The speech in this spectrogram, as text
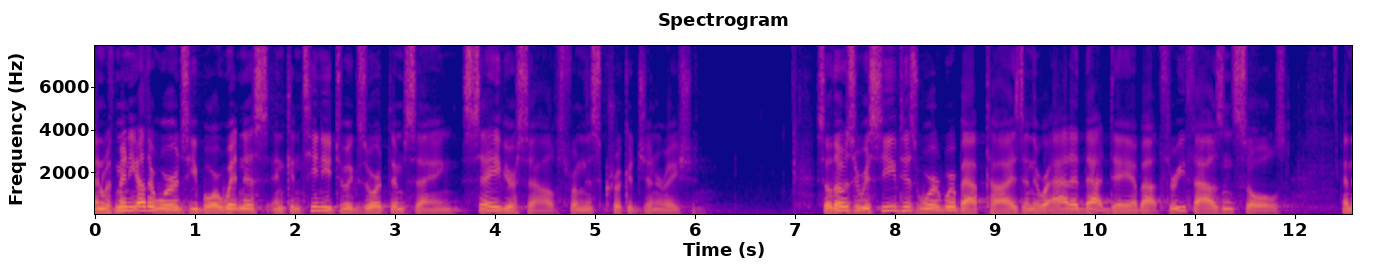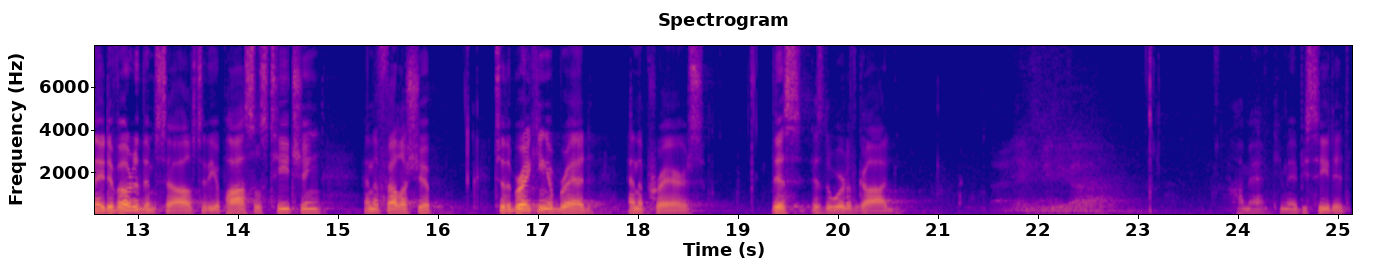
And with many other words, he bore witness and continued to exhort them, saying, Save yourselves from this crooked generation. So those who received his word were baptized, and there were added that day about 3,000 souls. And they devoted themselves to the apostles' teaching and the fellowship, to the breaking of bread and the prayers. This is the word of God. Amen. You may be seated.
